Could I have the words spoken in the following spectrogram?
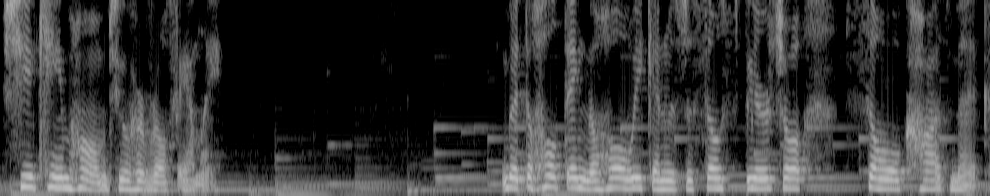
she came home to her real family but the whole thing, the whole weekend was just so spiritual, so cosmic.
